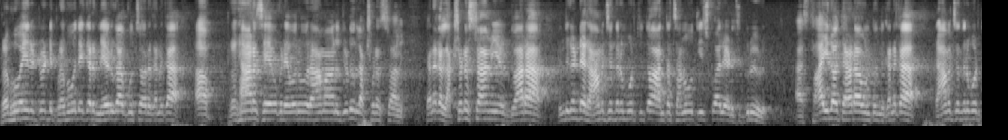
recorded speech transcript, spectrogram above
ప్రభు అయినటువంటి ప్రభువు దగ్గర నేరుగా కూర్చోరు కనుక ఆ ప్రధాన సేవకుడు ఎవరు? రామానుజుడు లక్ష్మణస్వామి. కనుక లక్ష్మణస్వామి ద్వారా ఎందుకంటే రామచంద్రమూర్తితో అంత చనువు తీసుకోలేడు సుగ్రీవుడు. ఆ స్థాయిలో తేడా ఉంటుంది. కనుక రామచంద్రమూర్తి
